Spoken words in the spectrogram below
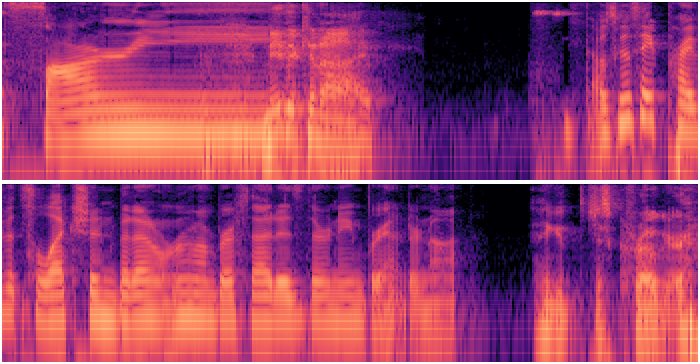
Sorry. Neither can I. I was going to say private selection, but I don't remember if that is their name brand or not. I think it's just Kroger.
